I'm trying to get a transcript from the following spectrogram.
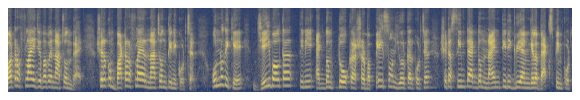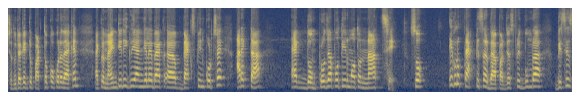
বাটারফ্লাই যেভাবে নাচন দেয়, সেরকম বাটারফ্লাইয়ের নাচন তিনি করছেন। অন্যদিকে যেই বলটা তিনি একদম টো ক্রাশার বা পেস অন ইয়র্কার করছেন, সেটা সিমটা একদম নাইনটি ডিগ্রি অ্যাঙ্গেলে ব্যাকস্পিন করছে। দুটাকে একটু পার্থক্য করে দেখেন, একটা নাইনটি ডিগ্রি অ্যাঙ্গেলে ব্যাক ব্যাকস্পিন করছে, আরেকটা একদম প্রজাপতির মতো নাচছে। সো এগুলো প্র্যাকটিসের ব্যাপার। Jasprit Bumrah this is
